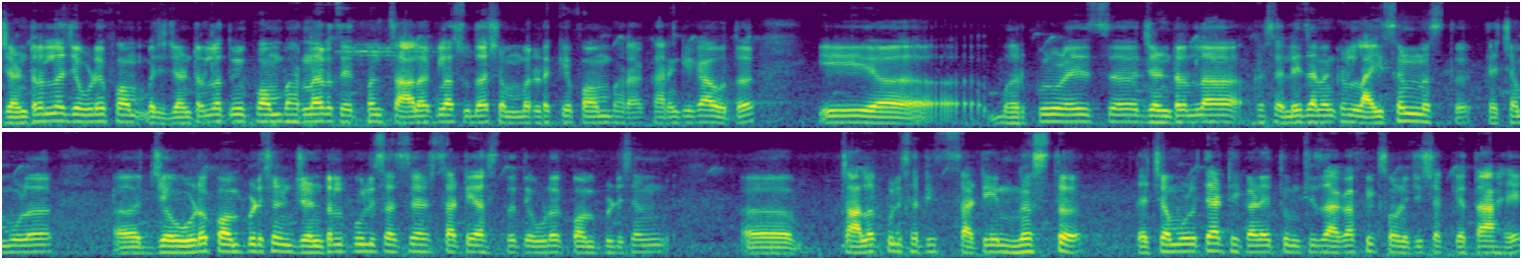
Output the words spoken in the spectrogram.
जनरलला जेवढे फॉर्म म्हणजे जनरलला तुम्ही फॉर्म भरणारच आहेत पण चालकला सुद्धा शंभर टक्के फॉर्म भरा. कारण की काय होतं की भरपूर वेळेस जनरलला कसं लई जणांकडे लायसन नसतं. त्याच्यामुळं जेवढं कॉम्पिटिशन जनरल पोलिसासाठी असतं तेवढं कॉम्पिटिशन चालक पोलिसासाठी साठी नसतं. त्याच्यामुळे त्या ठिकाणी तुमची जागा फिक्स होण्याची शक्यता आहे.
